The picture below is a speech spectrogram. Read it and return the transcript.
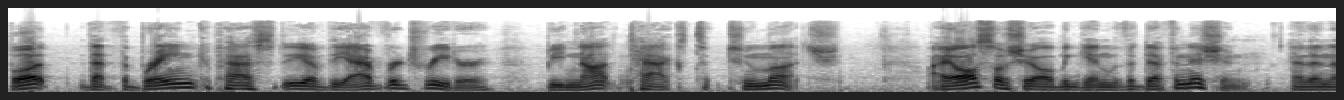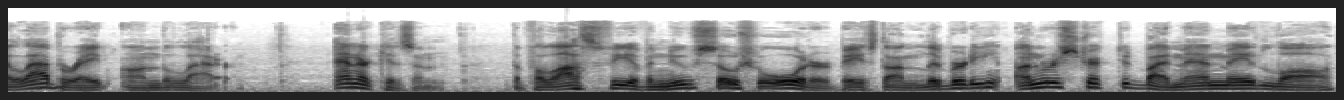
but that the brain capacity of the average reader be not taxed too much. I also shall begin with a definition, and then elaborate on the latter. Anarchism, the philosophy of a new social order based on liberty unrestricted by man made law,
